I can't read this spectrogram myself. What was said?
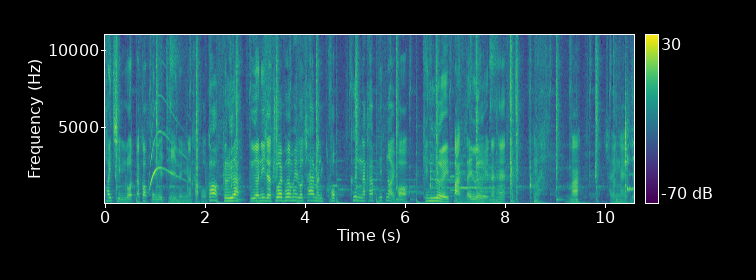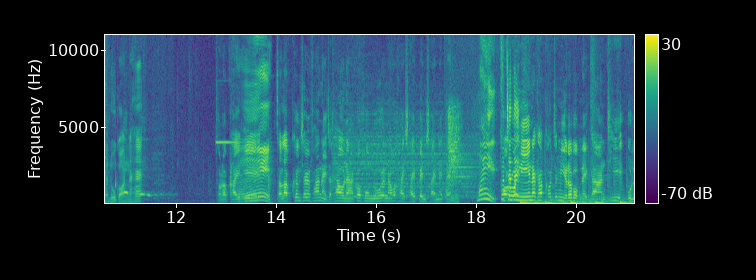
ค่อยชิมรสแล้วก็ปรุงอีกทีหนึ่งนะครับผมก็เกลือเกลือนี่จะช่วยเพิ่มให้รสชาติมันครบขึ้นนะครับนิดหน่อยพอแค่นี้เลยปั่นได้เลยนะฮะมามาใช้ยังไงเดี๋ยวดูก่อนนะฮะสำหรับใครที่เฮ้ยสำหรับเครื่องใช้ไฟฟ้าไหนจะเข้านะฮะก็คงรู้แล้วนะว่าใครใช้เป็นใช้ไม่เป็นไม่เพก็ราะจะรุ่ได้นนี้นะครับเขาจะมีระบบในการที่อุ่น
